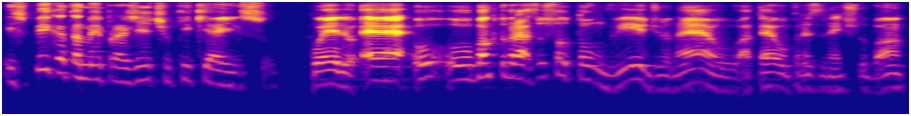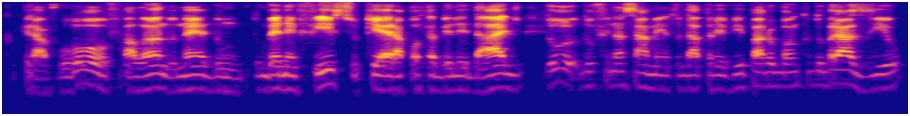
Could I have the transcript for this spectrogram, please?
Explica também para a gente o que, que é isso. Coelho, é, o, o, Banco do Brasil soltou um vídeo, né? O, até o presidente do banco gravou, falando né, de, um, de um benefício que era a portabilidade do, do, financiamento da Previ para o Banco do Brasil,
